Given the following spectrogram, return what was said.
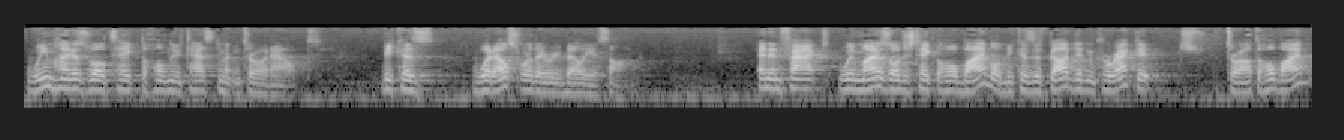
we might as well take the whole New Testament and throw it out. Because what else were they rebellious on? And in fact, we might as well just take the whole Bible because if God didn't correct it, throw out the whole Bible.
